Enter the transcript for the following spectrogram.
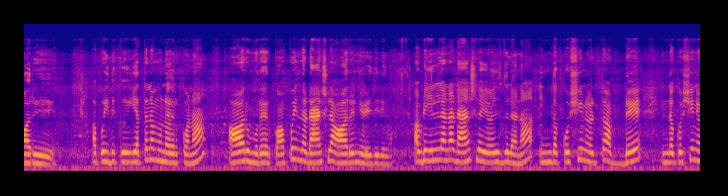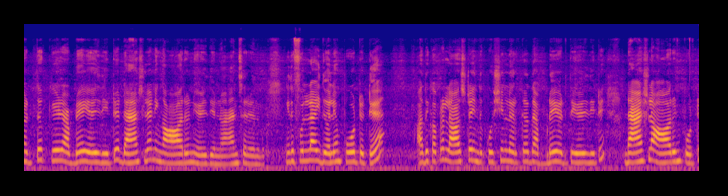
ஆறு. அப்போ இதுக்கு எத்தனை முறை இருக்கோன்னா ஆறு முறை இருக்கும். அப்போ இந்த டேஷில் ஆறுன்னு எழுதிடுங்க. அப்படி இல்லைன்னா டான்ஸில் எழுதலைன்னா இந்த கொஷின் எடுத்து அப்படியே இந்த கொஷின் எடுத்து கீழே அப்படியே எழுதிட்டு டான்ஸில் நீங்கள் ஆறுன்னு எழுதிடணும் ஆன்சர் எழுதணும் இது ஃபுல்லாக இது வரையும் போட்டுட்டு அதுக்கப்புறம் லாஸ்ட்டாக இந்த கொஷினில் இருக்கிறத அப்படியே எடுத்து எழுதிட்டு டேஷில் ஆறுன்னு போட்டு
